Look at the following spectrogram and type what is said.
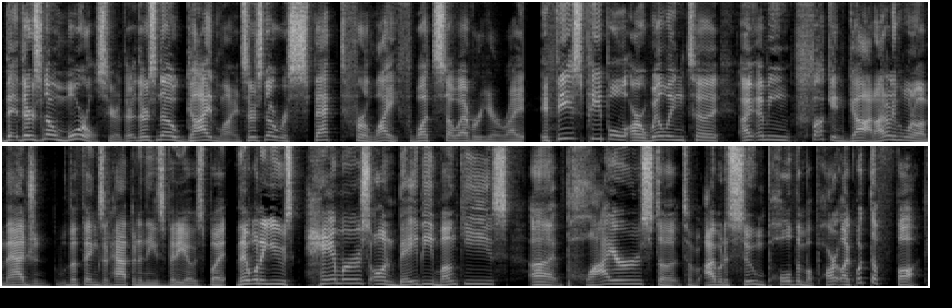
th- there's no morals here. There, there's no guidelines. There's no respect for life whatsoever here, right? If these people are willing to, I, I mean, fucking God, I don't even want to imagine the things that happen in these videos, but they want to use hammers on baby monkeys, uh, pliers to, to, I would assume, pull them apart. Like, what the fuck?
